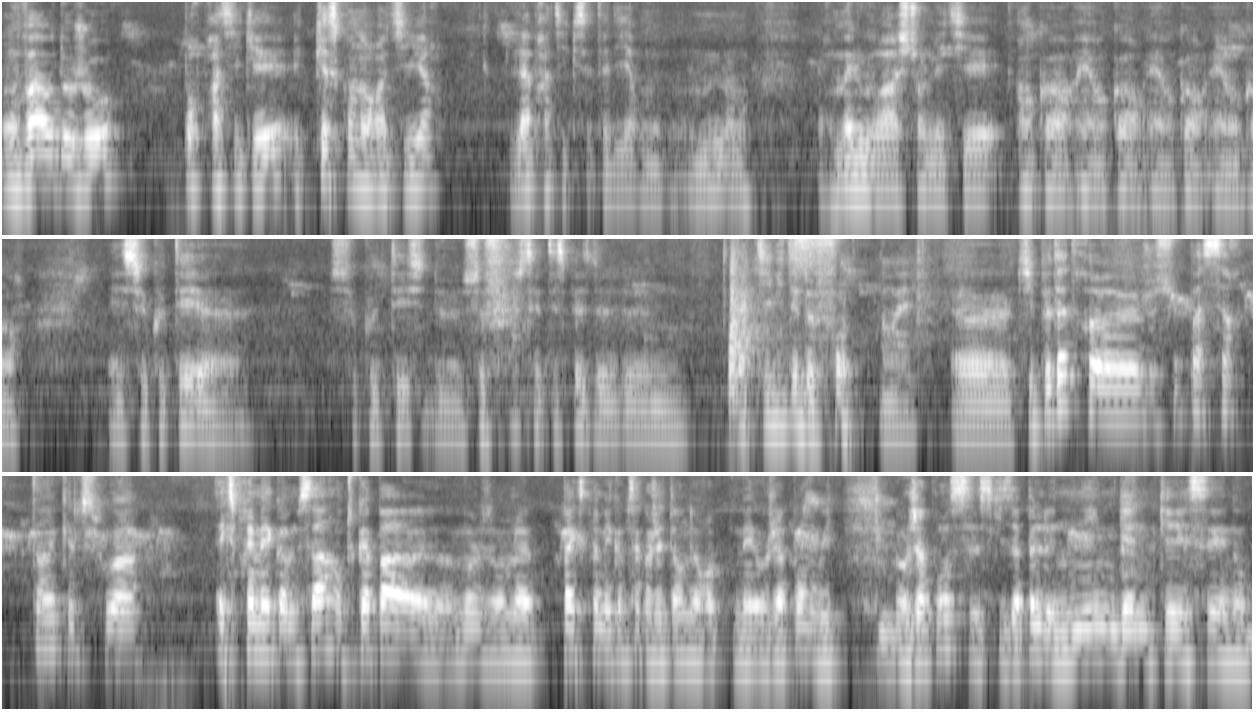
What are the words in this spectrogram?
on va au dojo pour pratiquer, et qu'est-ce qu'on en retire? La pratique, c'est-à-dire on, on- on remet l'ouvrage sur le métier encore et encore et encore et encore. Et ce côté, euh, ce côté de ce, cette espèce de, d'activité de fond, Ouais. euh, qui peut-être, euh, je suis pas certain qu'elle soit exprimée comme ça. En tout cas pas, euh, moi on ne l'a pas exprimée comme ça quand j'étais en Europe, mais au Japon oui. Mhm. Au Japon, c'est ce qu'ils appellent le Ningenkei no,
